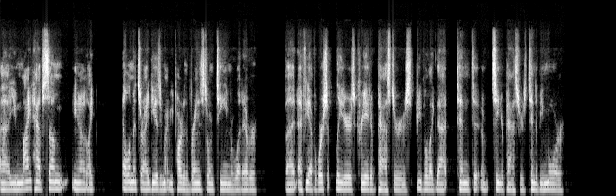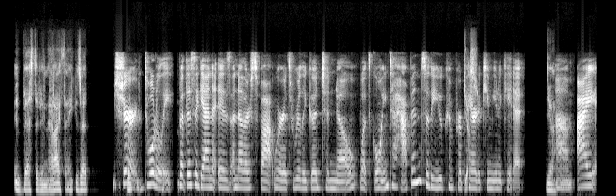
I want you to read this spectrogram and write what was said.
Uh, you might have some, you know, like elements or ideas. You might be part of the brainstorm team or whatever. But if you have worship leaders, creative pastors, people like that tend to, uh, senior pastors tend to be more invested in that. I think is that Sure, totally. But this again is another spot where it's really good to know what's going to happen so that you can prepare Yes. to communicate it. Yeah. Um, I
